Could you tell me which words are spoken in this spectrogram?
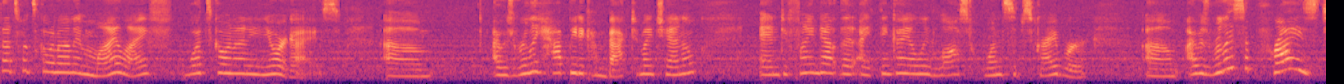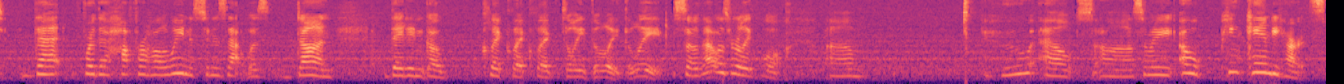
that's what's going on in my life. What's going on in your guys? Um, I was really happy to come back to my channel and to find out that I think I only lost one subscriber. Um, I was really surprised that for the for Halloween, as soon as that was done, they didn't go click, click, click, delete, delete, delete. So that was really cool. Um, who else? Uh, somebody, oh, Pink Candy Hearts.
